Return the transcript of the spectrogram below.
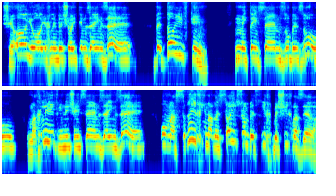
שאויו אויכלים ושויטים זה עם זה, ודויפקים מתייסם זו בזו, ומחליף עם נישיסם זה עם זה, ומסריך עם הרסוי שם בשיח, בשיח וזרע,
